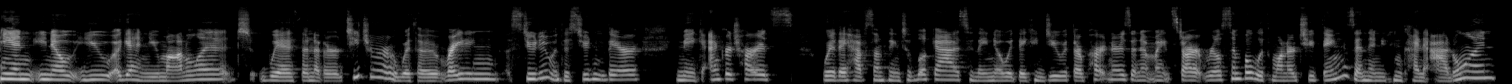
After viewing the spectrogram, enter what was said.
and you know you again you model it with another teacher or with a writing student with a student there you make anchor charts where they have something to look at so they know what they can do with their partners and it might start real simple with one or two things and then you can kind of add on.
